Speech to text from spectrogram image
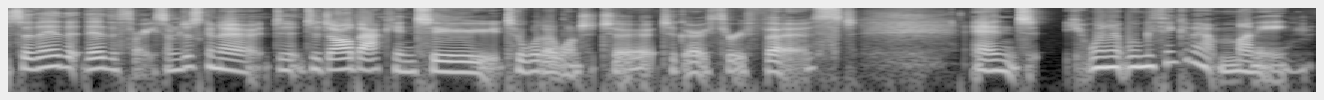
so they're the, they're the three. So I'm just going to to dial back into to what I wanted to to go through first. And when it, when we think about money,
